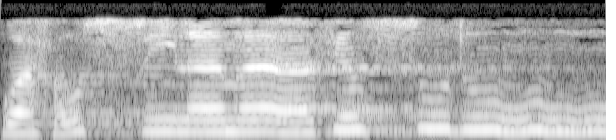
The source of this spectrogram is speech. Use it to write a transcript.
وحصل ما في الصدور.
